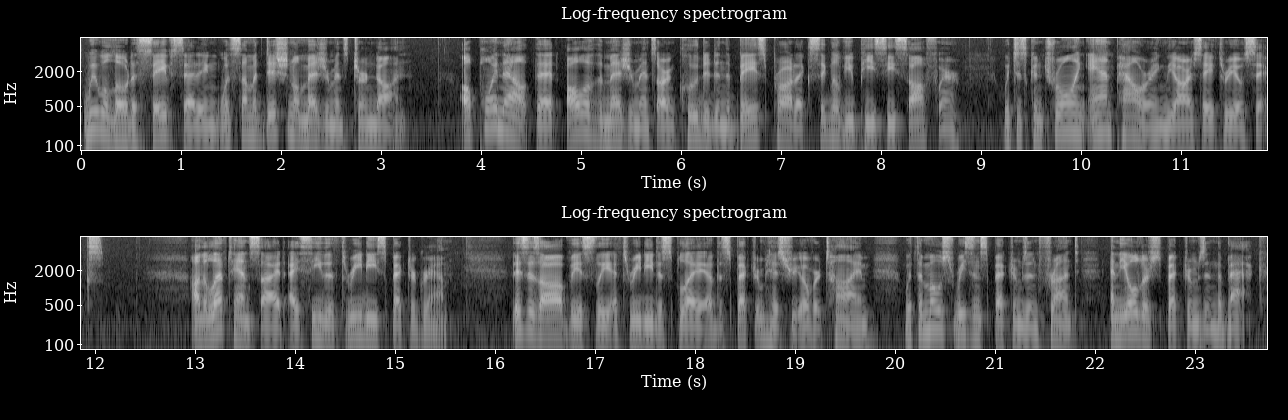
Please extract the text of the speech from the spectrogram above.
we will load a save setting with some additional measurements turned on. I'll point out that all of the measurements are included in the base product SignalVu-PC software, which is controlling and powering the RSA 306. On the left-hand side, I see the 3D spectrogram. This is obviously a 3D display of the spectrum history over time, with the most recent spectrums in front and the older spectrums in the back.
